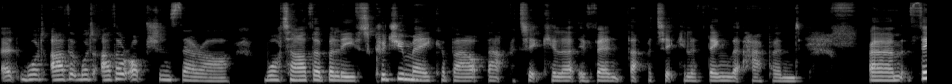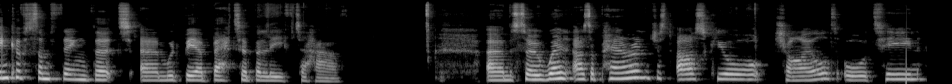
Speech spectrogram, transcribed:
at what other what other options there are. What other beliefs could you make about that particular event, that particular thing that happened? Um, think of something that um, would be a better belief to have. Um, so, when as a parent, just ask your child or teen,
